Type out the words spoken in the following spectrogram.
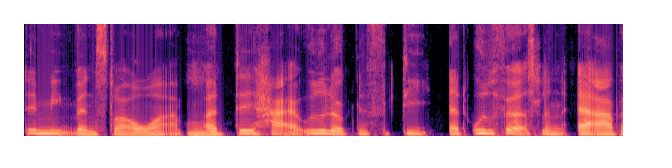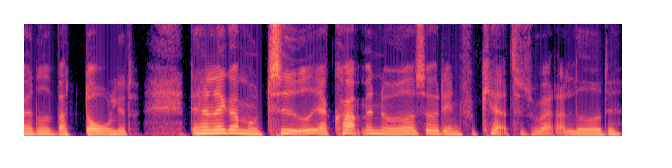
det er min venstre overarm, mm. og det har jeg udelukkende, fordi at udførselen af arbejdet var dårligt. Det handler ikke om motivet. Jeg kom med noget, og så var det en forkert tatovør, der lavede det.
